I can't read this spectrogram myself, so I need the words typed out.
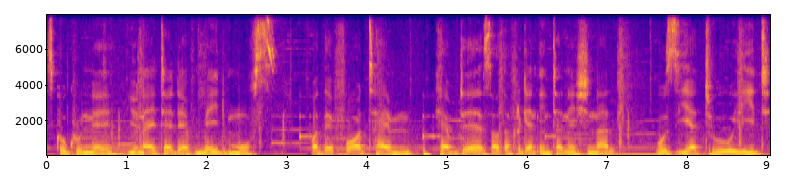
Sekhukhune United have made moves for the four-time capped uh, South African international who's yet to hit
